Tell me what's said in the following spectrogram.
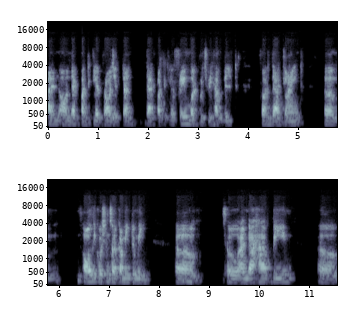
and on that particular project and that particular framework which we have built for that client. Um, all the questions are coming to me. Um, so, and I have been uh,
